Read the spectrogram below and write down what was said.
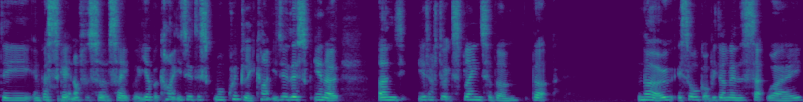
the investigating officer would say, "Yeah, but can't you do this more quickly? Can't you do this?" You know, and you'd have to explain to them that no, it's all got to be done in a set way.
